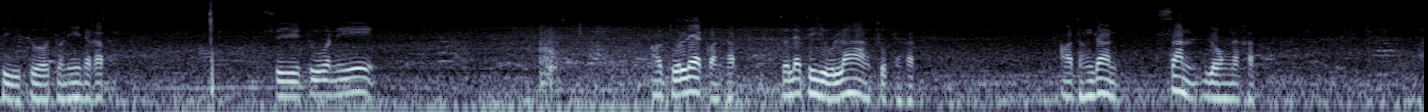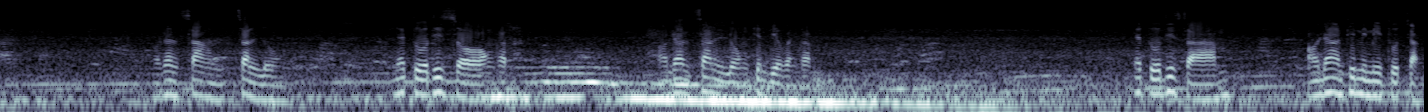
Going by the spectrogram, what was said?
สี่ตัวตัวนี้นะครับสี่ตัวนี้ เอาตัวแรกก่อนครับ ตัวแรกที่อยู่ล่างสุดนะครับ เอาทางด้านสั้นลงนะครับ เอาด้านสร้างสั้นลง และตัวที่สองครับ เอาด้านสั้นลงเช่นเดียวกันครับ และตัวที่สามเอาด้านที่ไม่มีตัวจักร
